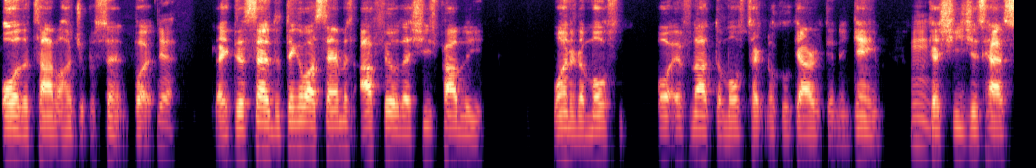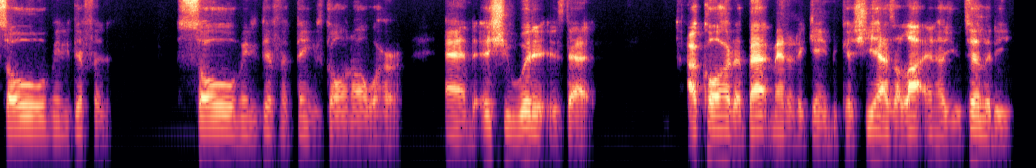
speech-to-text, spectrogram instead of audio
all the time 100%. But yeah, like the, the thing about Samus, I feel that she's probably one of the most, or if not the most technical character in the game mm. because she just has so many different, so many different things going on with her. And the issue with it is that I call her the Batman of the game because she has a lot in her utility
